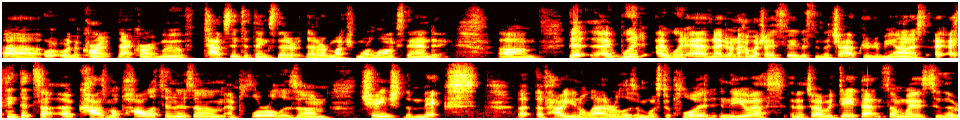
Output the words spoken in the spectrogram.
uh, or, or, the current that current move taps into things that are that are much more longstanding. Um, that I would I would add, and I don't know how much I say this in the chapter to be honest. I, I think that uh, cosmopolitanism and pluralism changed the mix of how unilateralism was deployed in the U.S. And so I would date that in some ways to the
